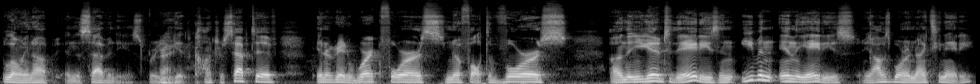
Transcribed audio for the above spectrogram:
blowing up in the 70s, where Right. you get contraceptive, integrated workforce, no fault divorce. And then you get into the 80s, and even in the 80s, you know, I was born in 1980,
